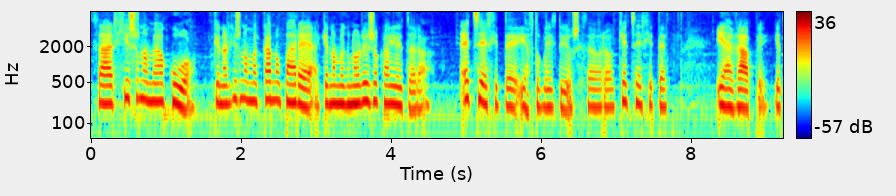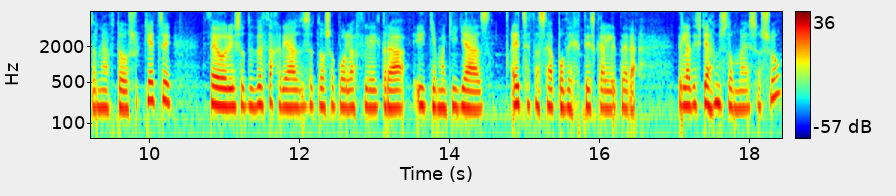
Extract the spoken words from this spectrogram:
θα αρχίσω να με ακούω και να αρχίσω να με κάνω παρέα και να με γνωρίζω καλύτερα. Έτσι έρχεται η αυτοβελτίωση θεωρώ και έτσι έρχεται η αγάπη για τον εαυτό σου και έτσι θεωρείς ότι δεν θα χρειάζεσαι τόσο πολλά φίλτρα ή και μακιγιάζ. Έτσι θα σε αποδεχτείς καλύτερα. Δηλαδή φτιάχνεις το μέσα σου,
